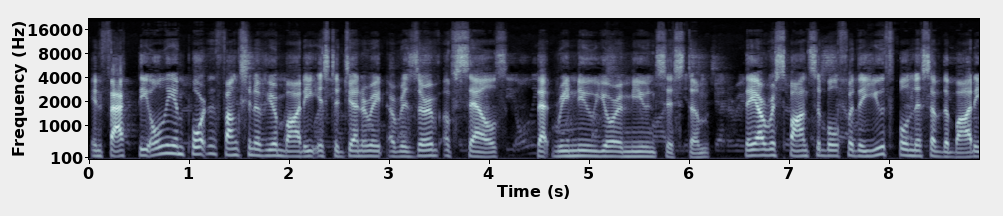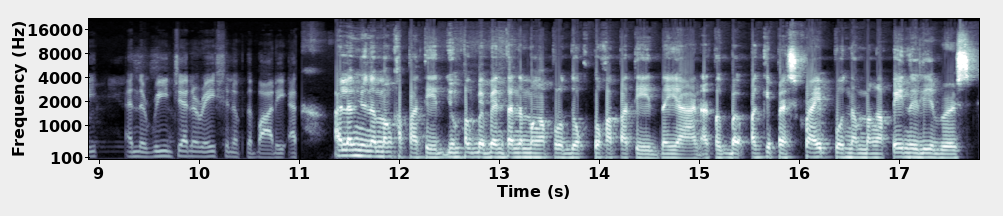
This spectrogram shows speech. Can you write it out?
In fact, the only important function of your body is to generate a reserve of cells that renew your immune system. They are responsible for the youthfulness of the body and the regeneration of the body at Alam nyo naman kapatid, yung pagbebenta ng mga produkto kapatid na yan at pag, pag-prescribe po ng mga pain relievers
